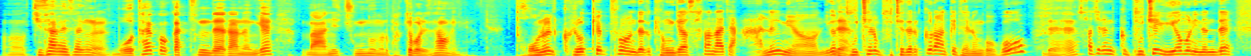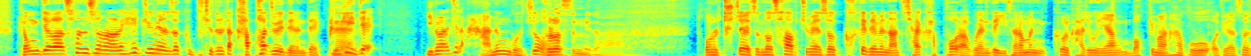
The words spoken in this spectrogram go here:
어, 기사 회생을 못할 것 같은데라는 게 많이 중론으로 바뀌어버린 상황이에요. 돈을 그렇게 풀었는데도 경제가 살아나지 않으면 이건 네. 부채는 부채대로 끌어안게 되는 거고 네. 사실은 그 부채 위험은 있는데 경제가 선순환을 해주면서 그 부채들을 다 갚아줘야 되는데 그게 네. 이제 일어나질 않은 거죠. 그렇습니다. 돈을 투자해서 너 사업 좀 해서 크게 되면 나한테 잘 갚어라고 했는데 이 사람은 그걸 가지고 그냥 먹기만 하고 어디 가서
